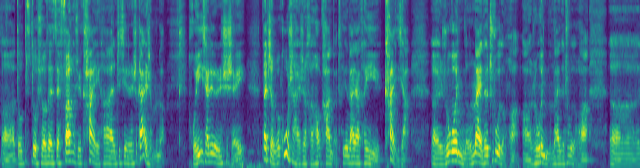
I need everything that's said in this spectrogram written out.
呃，都都需要再再翻回去看一看这些人是干什么的，回忆一下这个人是谁。但整个故事还是很好看的，推荐大家可以看一下。呃，如果你能耐得住的话啊，如果你能耐得住的话，呃，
